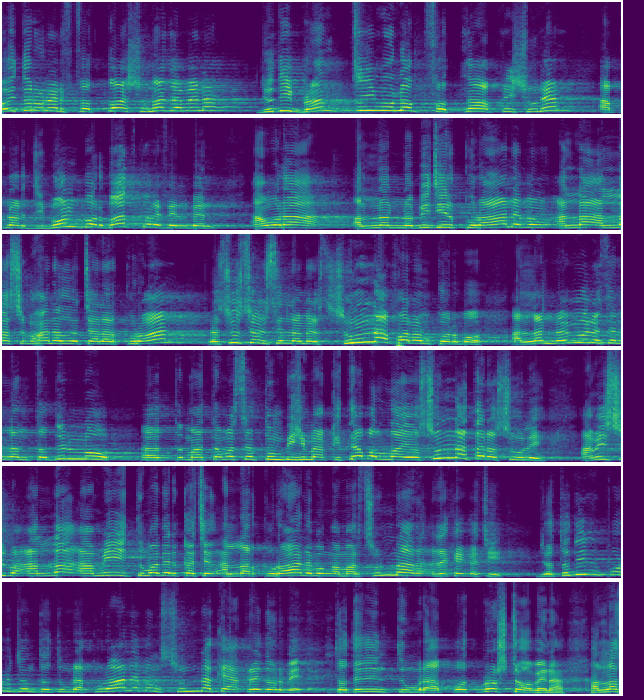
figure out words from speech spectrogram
ওই ধরনের ফতোয়া শোনা যাবে না। যদি ভ্রান্তিমূলক ফতোয়া আপনি শুনেন, আপনার জীবন বরবাদ করে ফেলবেন। আমরা আল্লাহ নবীজির কোরআন এবং আল্লাহ আল্লাহ তাআলার কোরআন রাসূল সাল্লাল্লাহু আলাইহি সাল্লামের সুন্নাহ পালন করব। আল্লাহ নবী বলেছেন, লান তাদিল্লু মা কিতাব আল্লাহ ওয়া সুন্নাত রাসূলি। আমি আল্লাহ, আমি তোমাদের কাছে আল্লাহর কোরআন এবং আমার সুন্নাহ রেখে গেছি। যতদিন পর্যন্ত তোমরা কোরআন এবং সুন্নাহকে আঁকড়ে ধরবে, ততদিন তোমরা পথভ্রষ্ট হবে না। আল্লাহ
